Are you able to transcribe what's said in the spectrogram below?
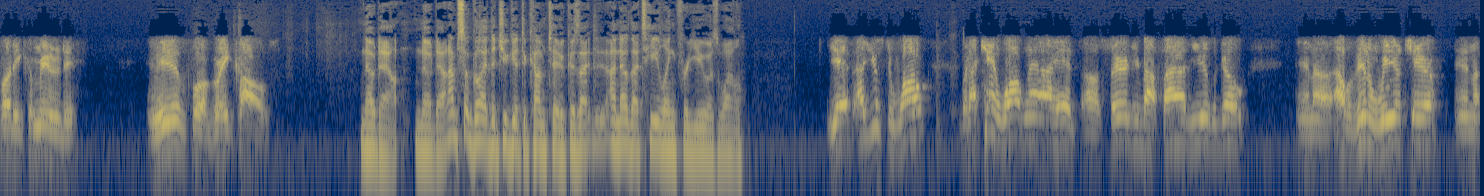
for the community and it is for a great cause. No doubt, no doubt. I'm so glad that you get to come too, because I I know that's healing for you as well. Yes, I used to walk, but I can't walk now. I had uh, surgery about five years ago, and uh, I was in a wheelchair, and uh,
